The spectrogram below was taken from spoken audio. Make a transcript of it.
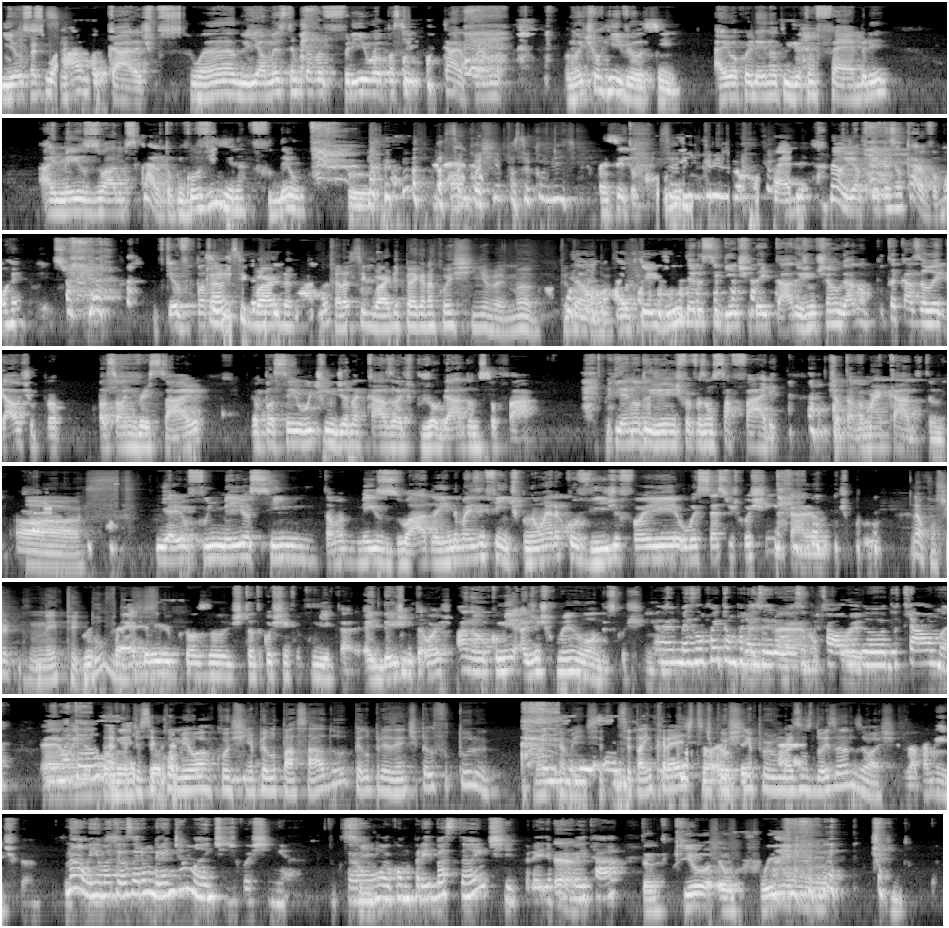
E eu Pode suava, cara, tipo, suando, e ao mesmo tempo tava frio, eu passei. Cara, foi uma, uma noite horrível, assim. Aí eu acordei no outro dia com febre, aí meio zoado, pensei, cara, tô com Covid, né? Fudeu. Tipo, Essa coxinha passou Covid. pensei, tô com Seria Covid, incrível. tô com febre. Não, eu já fiquei pensando, cara, eu vou morrer. É isso. Porque eu O passei cara o dia se guarda. O cara se guarda e pega na coxinha, velho. Mano. Então, aí eu fiquei o dia inteiro seguinte deitado. A gente tinha alugado uma puta casa legal, tipo, pra passar o aniversário. Eu passei o último dia na casa, tipo, jogado no sofá. E aí no outro dia a gente foi fazer um safari. Já tava marcado também. Nossa. E aí eu fui meio assim, tava meio zoado ainda, mas enfim, tipo, não era Covid, foi o excesso de coxinha, cara. Eu, tipo, Não, com certeza. Nem tem fui dúvida. febre por causa de tanta coxinha que eu comi, cara. Aí desde então, eu acho... Ah, não, eu comi, a gente comeu em Londres coxinha. É, mas não foi tão Mas, prazeroso é, por causa do, do trauma. É, É porque você comeu a coxinha pelo passado, pelo presente e pelo futuro. Basicamente. Você- Você tá em crédito de coxinha por mais uns dois anos, eu acho. Exatamente, cara. Não, e o Matheus era um grande amante de coxinha. Então Sim. eu comprei bastante pra ele É. aproveitar. Tanto que eu, eu fui um. tipo,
